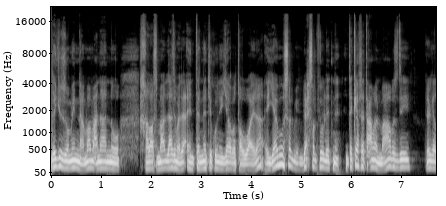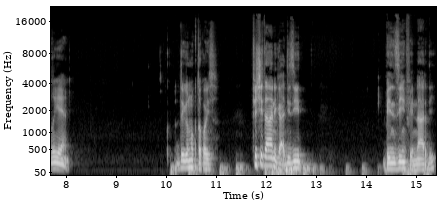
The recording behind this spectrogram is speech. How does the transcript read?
ده جزء منها ما معناه إنه خلاص ما لازم الإنترنت يكون إيجابي طوالي لا إيجابي وسلبي. بيحصل فيه الاثنين. أنت كيف تتعامل معاه بس دي القضية يعني. دي نقطة كويسة. في شيء تاني قاعد يزيد؟ بنزين في النار دي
